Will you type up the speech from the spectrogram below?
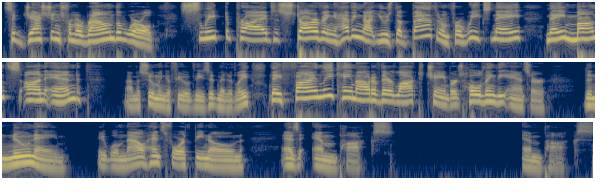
suggestions from around the world, sleep deprived, starving, having not used the bathroom for weeks, nay, nay, months on end. I'm assuming a few of these, admittedly, they finally came out of their locked chambers holding the answer the new name. It will now henceforth be known as Mpox. Mpox.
